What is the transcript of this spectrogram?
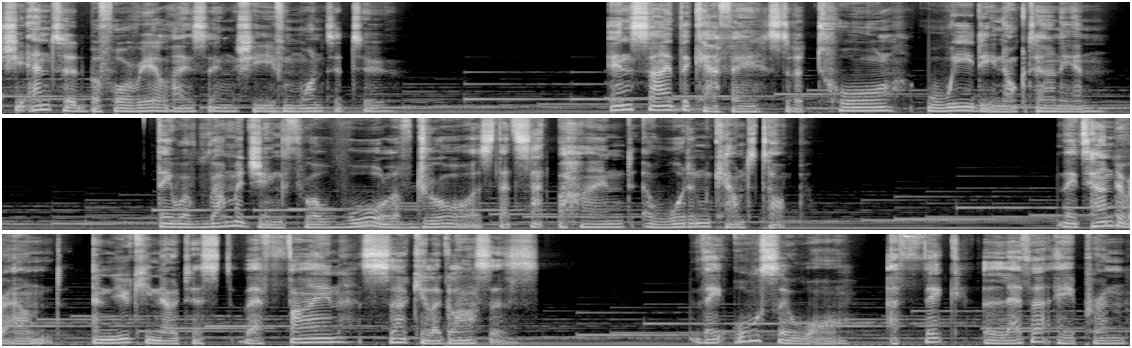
She entered before realizing she even wanted to. Inside the cafe stood a tall, weedy nocturnian. They were rummaging through a wall of drawers that sat behind a wooden countertop. They turned around, and Yuki noticed their fine, circular glasses. They also wore a thick leather apron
